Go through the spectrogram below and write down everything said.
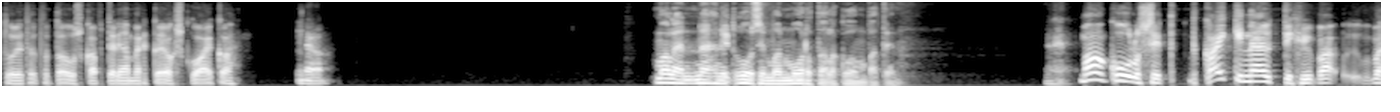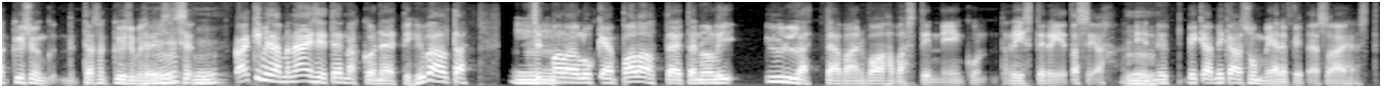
tuli tota, to, uusi kapteeni Amerikka joksiku aikaa. Joo. Mä olen nähnyt uusimman Mortal Kombatin. Mä oon kuullut sit, kaikki näytti hyvä, mä kysyn, tässä on kysymys, mm, siis mm. kaikki mitä mä näin siitä ennakkoon näytti hyvältä, mm. sitten mä aloin lukea palautteita, ne oli yllättävän vahvasti niin kuin ristiriitaisia. Mm. Niin nyt mikä, mikä on sun mielipiteessä aiheesta?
